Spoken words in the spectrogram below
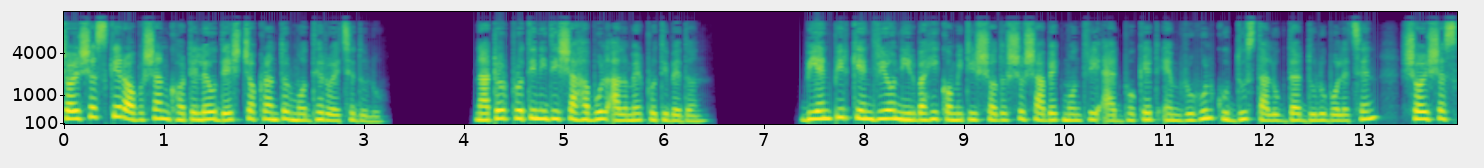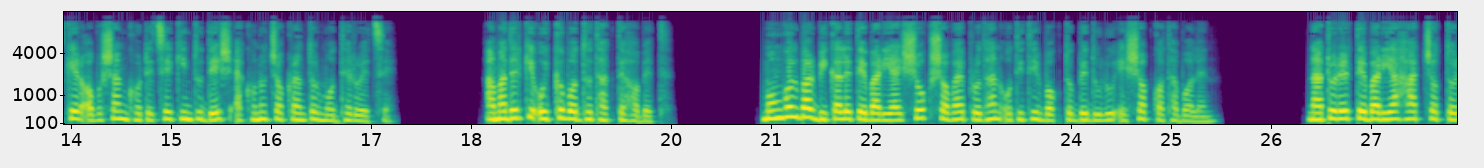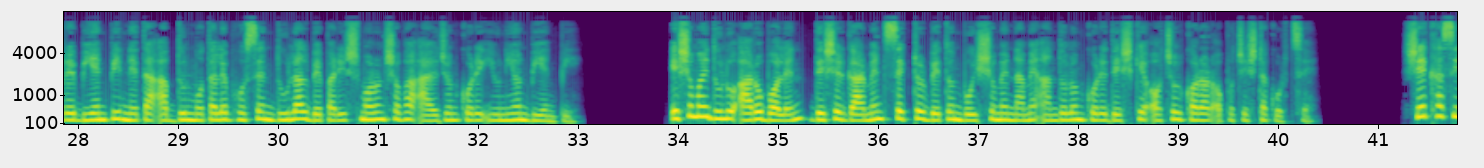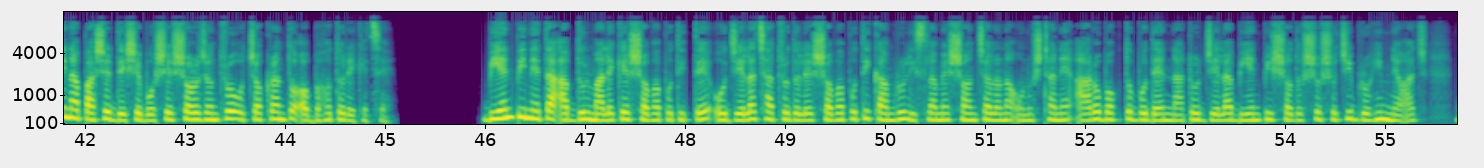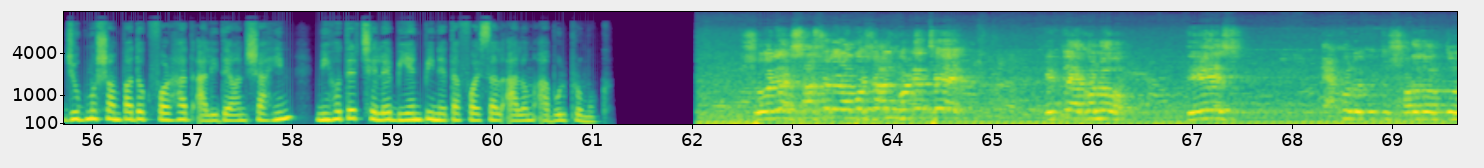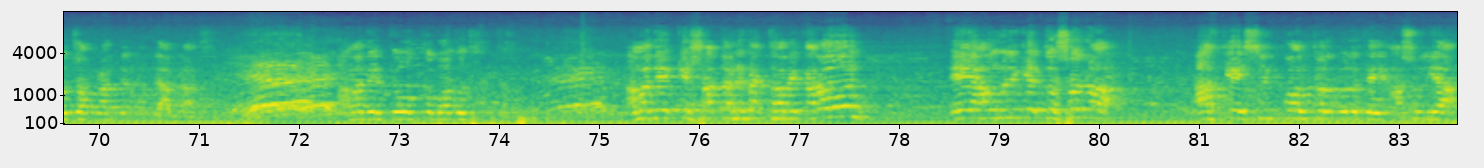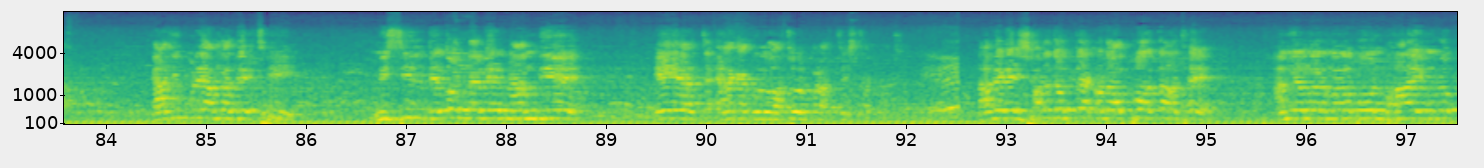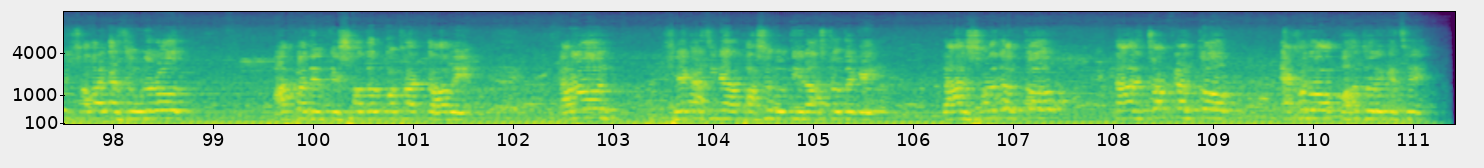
শৈশস্কের অবসান ঘটেলেও দেশ চক্রান্তর মধ্যে রয়েছে দুলু। নাটোর প্রতিনিধি শাহাবুল আলমের প্রতিবেদন। বিএনপির কেন্দ্রীয় নির্বাহী কমিটির সদস্য সাবেক মন্ত্রী অ্যাডভোকেট এম রুহুল কুদ্দুস তালুকদার দুলু বলেছেন, শৈশস্কের অবসান ঘটেছে কিন্তু দেশ এখনও চক্রান্তর মধ্যে রয়েছে। আমাদেরকে ঐক্যবদ্ধ থাকতে হবেত মঙ্গলবার বিকালে তেবাড়িয়ায় শোক সভায় প্রধান অতিথির বক্তব্যে দুলু এসব কথা বলেন। নাটোরের তেবাড়িয়া হাট চত্বরে বিএনপির নেতা আব্দুল মোতালেব হোসেন দুলাল বেপারীর স্মরণসভা আয়োজন করে ইউনিয়ন বিএনপি। এ সময় দুলু আরও বলেন, দেশের গার্মেন্টস সেক্টর বেতন বৈষম্যের নামে আন্দোলন করে দেশকে অচল করার অপচেষ্টা করছে। শেখ হাসিনা পাশের দেশে বসে ষড়যন্ত্র ও চক্রান্ত অব্যাহত রেখেছে। বিএনপি নেতা আব্দুল মালেকের সভাপতিত্বে ও জেলা ছাত্রদলের সভাপতি কামরুল ইসলামের সঞ্চালনা অনুষ্ঠানে আরও বক্তব্য দেন নাটোর জেলা বিএনপির সদস্য সচিব রহিম নেওয়াজ যুগ্ম সম্পাদক ফরহাদ আলী দেওয়ান শাহিন নিহতের ছেলে বিএনপি নেতা ফয়সাল আলম আবুল প্রমুখ। স্বৈরার শাসনের অবসান ঘটেছে কিন্তু এখনও দেশ এখনও কিন্তু ষড়যন্ত্র চক্রান্তের মধ্যে আমরা আছি। আমাদেরকে ঐক্যবদ্ধ থাকতে হবে। আমাদেরকে সাবধানে থাকতে হবে, কারণ এই আওয়ামী লীগের দোসররা আজকে শিল্প অঞ্চলগুলোতে আশুলিয়া, গাজীপুরে আমরা দেখছি মিছিল বেতন নামের নাম দিয়ে এই এলাকাগুলো অচল করার চেষ্টা করছে। তাদের এই ষড়যন্ত্র এখনও অব্যাহত আছে। আমি আমার মা বোন, ভাই, মুরব্বী সবার কাছে অনুরোধ, আপনাদেরকে সতর্ক থাকতে হবে, কারণ শেখ হাসিনা পার্শ্ববর্তী রাষ্ট্র থেকে তার ষড়যন্ত্র তার চক্রান্ত এখনও অব্যাহত রেখেছে।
